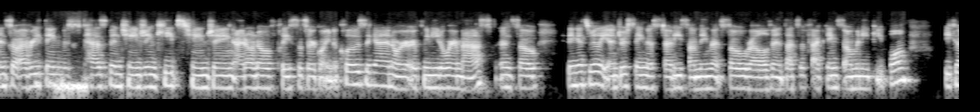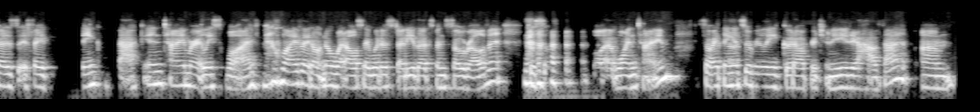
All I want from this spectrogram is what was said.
and so everything was, has been changing, keeps changing. I don't know if places are going to close again or if we need to wear masks. And so I think it's really interesting to study something that's so relevant, that's affecting so many people, because if I think back in time, or at least while I've been alive, I don't know what else I would have studied that's been so relevant to so people at one time. So I think it's a really good opportunity to have that. Um,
